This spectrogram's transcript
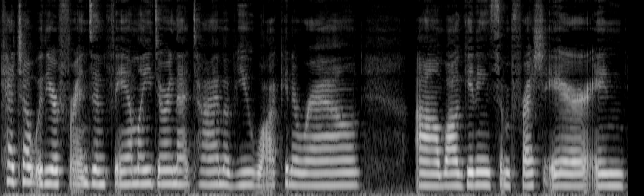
catch up with your friends and family during that time of you walking around uh, while getting some fresh air. And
